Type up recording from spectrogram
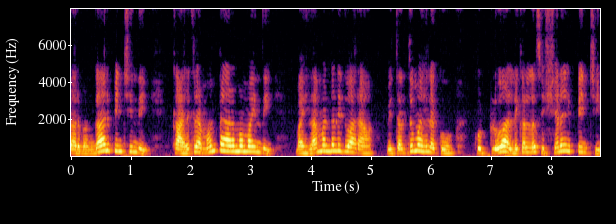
గర్వంగా అనిపించింది. కార్యక్రమం ప్రారంభమైంది. మహిళా మండలి ద్వారా వితంతు మహిళకు కుట్లు అల్లికల్లో శిక్షణ ఇప్పించి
